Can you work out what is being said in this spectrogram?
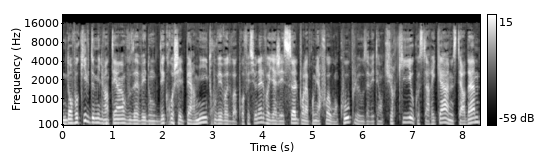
Dans vos kiffs 2021, vous avez donc décroché le permis, trouvé votre voie professionnelle, voyagé seul pour la première fois ou en couple. Vous avez été en Turquie, au Costa Rica, à Amsterdam.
